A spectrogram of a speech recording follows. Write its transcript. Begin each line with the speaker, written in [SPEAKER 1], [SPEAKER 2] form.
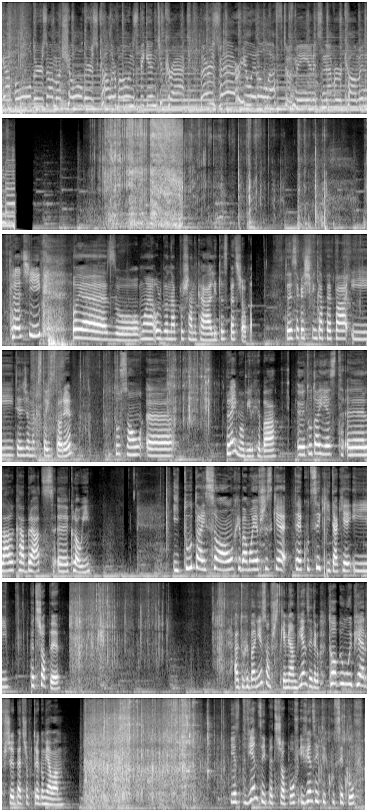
[SPEAKER 1] got boulders on my shoulders, collarbones begin to crack. There is very little left of me, and it's never coming back.
[SPEAKER 2] Krecik! O Jezu, moja ulubiona pluszanka Little Pet Shop. To jest jakaś świnka Pepa i ten ziomek z Toy Story. Tu są e, Playmobil chyba. Y, tutaj jest e, lalka Bratz e, Chloe. I tutaj są chyba moje wszystkie te kucyki takie i pet shopy. Ale tu chyba nie są wszystkie, miałam więcej tego. To był mój pierwszy pet shop, którego miałam. Jest więcej pet shopów i więcej tych kucyków.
